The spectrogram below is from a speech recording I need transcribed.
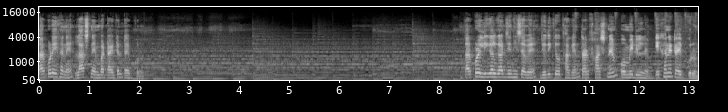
তারপরে এখানে লাস্ট নেম বা টাইটেল টাইপ করুন। তারপরে লিগ্যাল গার্জিয়ান হিসাবে যদি কেউ থাকেন, তার ফার্স্ট নেম ও মিডিল নেম এখানে টাইপ করুন।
